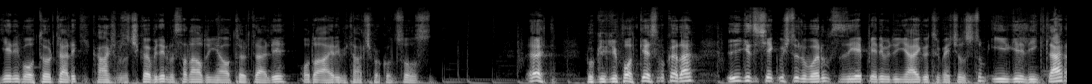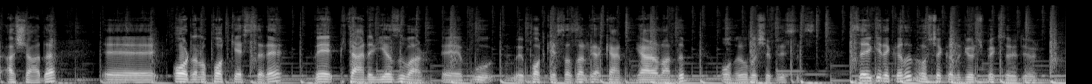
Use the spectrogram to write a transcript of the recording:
yeni bir otoriterlik karşımıza çıkabilir mi? Sanal dünya otoriterliği. O da ayrı bir tartışma konusu olsun. Evet, bugünkü podcast bu kadar. İlginizi çekmiştir umarım. Sizi yepyeni bir dünyaya götürmeye çalıştım. İlgili linkler aşağıda. Ee, oradan o podcastlere ve bir tane de bir yazı var. Ee, bu podcast hazırlarken yararlandım. Onlara ulaşabilirsiniz. Sevgiyle kalın, hoşça kalın. Görüşmek üzere diyorum.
